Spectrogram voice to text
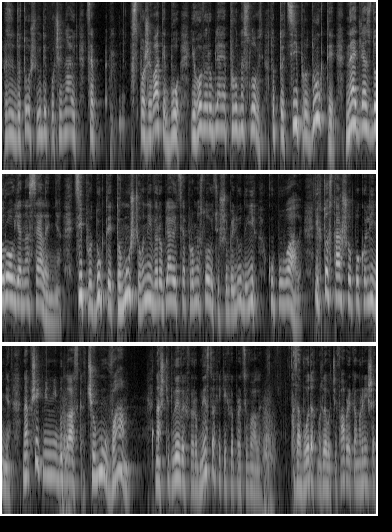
призводить до того, що люди починають це споживати, бо його виробляє промисловість. Тобто ці продукти не для здоров'я населення. Ці продукти тому, що вони виробляються промисловістю, щоб люди їх купували. І хто старшого покоління, напишіть мені, будь ласка, чому вам на шкідливих виробництвах, яких ви працювали, заводах, можливо, чи фабрикам раніше,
